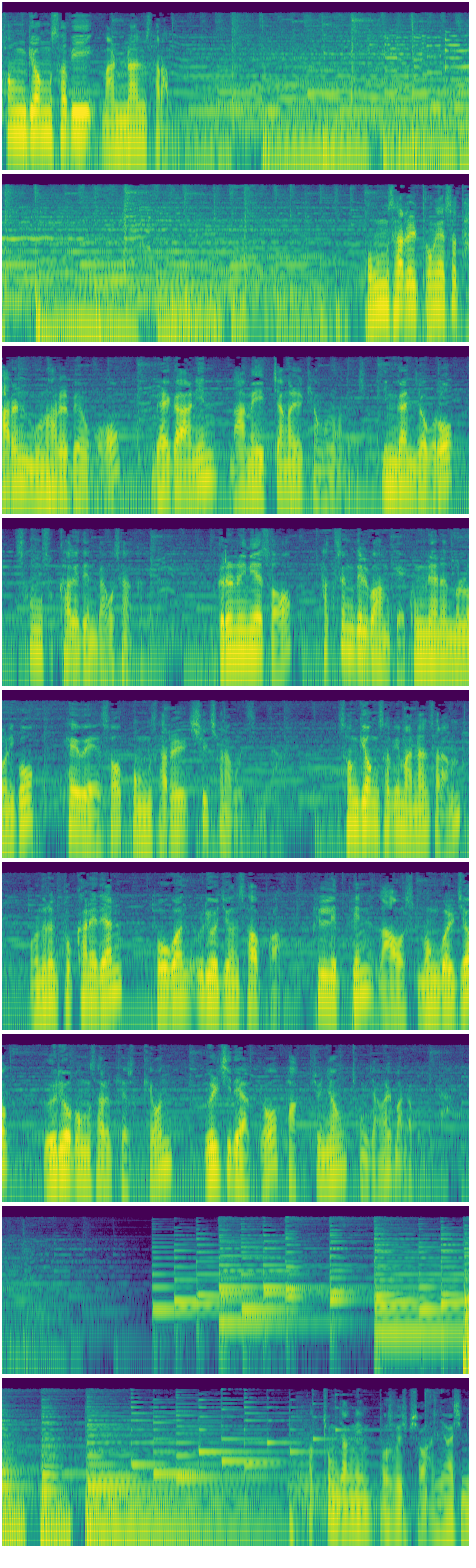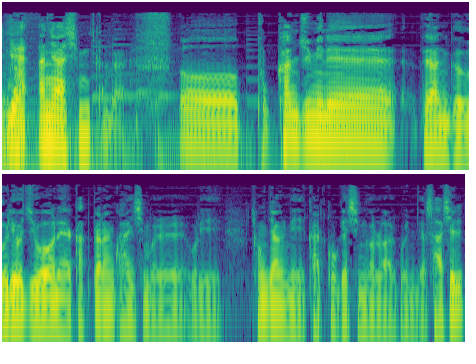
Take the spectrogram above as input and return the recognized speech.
성경섭이 만난 사람 봉사를 통해서 다른 문화를 배우고 내가 아닌 남의 입장을 경험하면서 인간적으로 성숙하게 된다고 생각합니다. 그런 의미에서 학생들과 함께 국내는 물론이고 해외에서 봉사를 실천하고 있습니다. 성경섭이 만난 사람, 오늘은 북한에 대한 보건 의료 지원 사업과 필리핀, 라오스, 몽골 지역 의료 봉사를 계속해온 을지대학교 박준영 총장을 만나봅니다. 박 총장님 어서 오십시오. 안녕하십니까? 예, 안녕하십니까? 네. 어, 북한 주민에 대한 그 의료 지원에 각별한 관심을 우리 총장님이 갖고 계신 걸로 알고 있는데 사실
